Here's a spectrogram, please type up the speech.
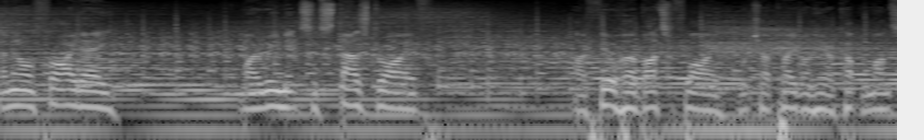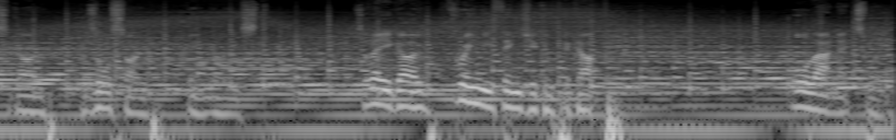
And then on Friday, my remix of Stas Drive, I Feel Her Butterfly, which I played on here a couple of months ago, is also being released. So there you go, three new things you can pick up. All that next week.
